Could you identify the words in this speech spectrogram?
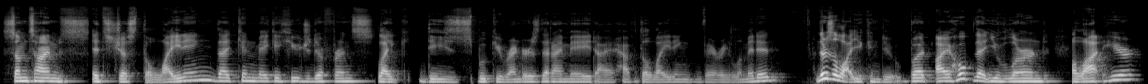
Sometimes it's just the lighting that can make a huge difference. Like these spooky renders that I made, I have the lighting very limited. There's a lot you can do, but I hope that you've learned a lot here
